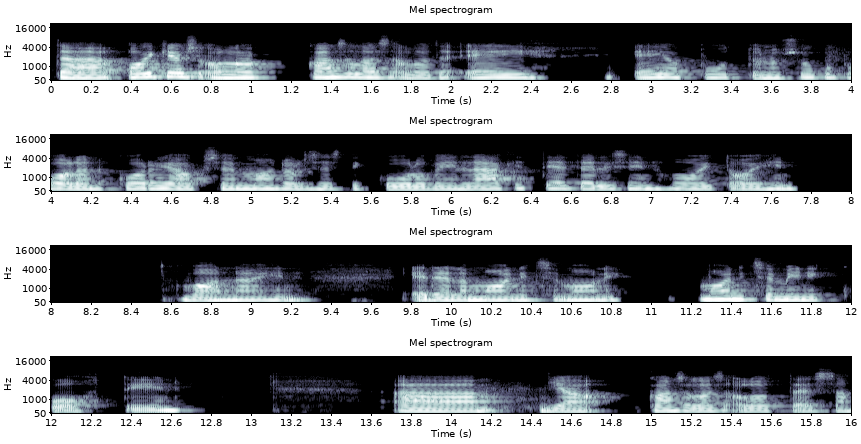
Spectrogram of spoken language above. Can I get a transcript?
Tämä oikeus olla kansalaisaloite ei, ei ole puuttunut sukupuolen korjaukseen mahdollisesti kuuluviin lääketieteellisiin hoitoihin, vaan näihin edellä mainitsemiini kohtiin. Ja kansalaisaloitteessa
